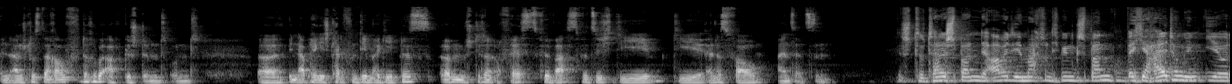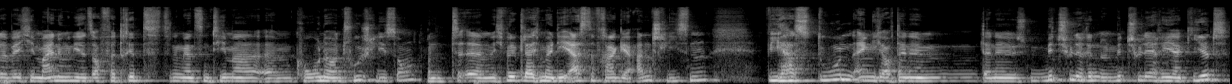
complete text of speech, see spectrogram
im Anschluss darauf darüber abgestimmt. Und äh, in Abhängigkeit von dem Ergebnis ähm, steht dann auch fest, für was wird sich die, die LSV einsetzen. Das ist total spannende Arbeit, die ihr macht und ich bin gespannt, welche Haltungen ihr oder welche Meinungen ihr jetzt auch vertritt zu dem ganzen Thema ähm, Corona und Schulschließung. Und ähm, ich will gleich mal die erste Frage anschließen. Wie hast du eigentlich auch deine, deine Mitschülerinnen und Mitschüler reagiert?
